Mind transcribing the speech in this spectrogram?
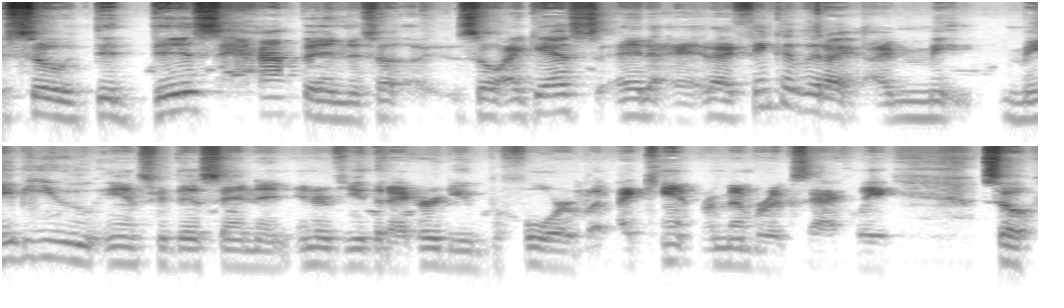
so did this happen? So, so I guess, and, and I think that I, I may, maybe you answered this in an interview that I heard you before, but I can't remember exactly. So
